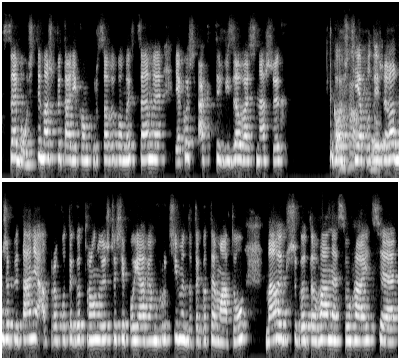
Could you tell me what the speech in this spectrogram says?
Sebuś, ty masz pytanie konkursowe, bo my chcemy jakoś aktywizować naszych gości. Aha, Ja podejrzewam, że pytania a propos tego tronu jeszcze się pojawią, wrócimy do tego tematu. Mamy przygotowane, słuchajcie,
